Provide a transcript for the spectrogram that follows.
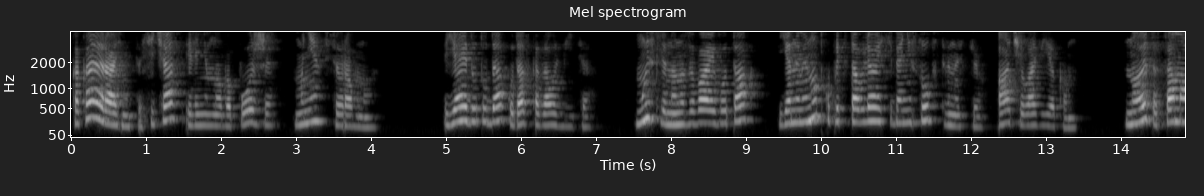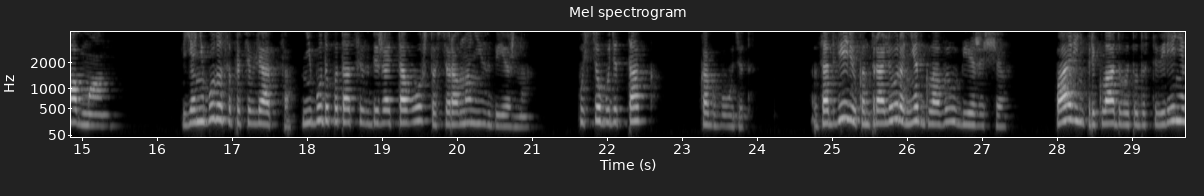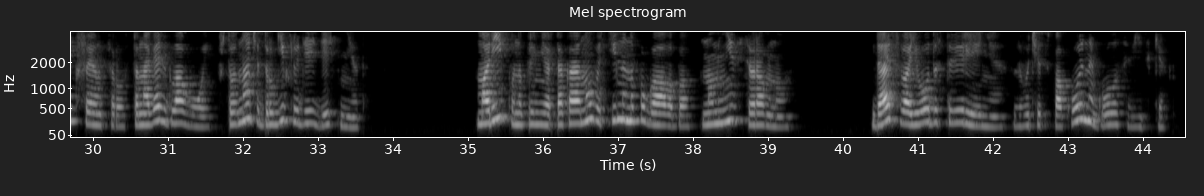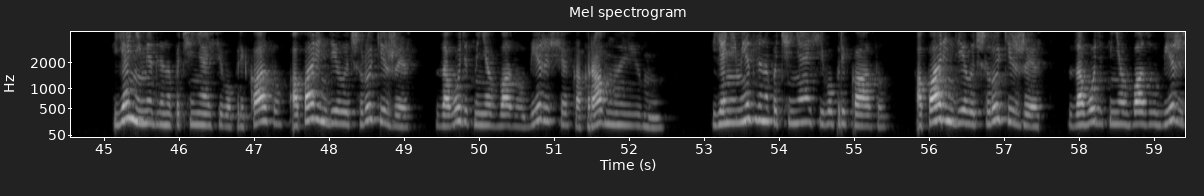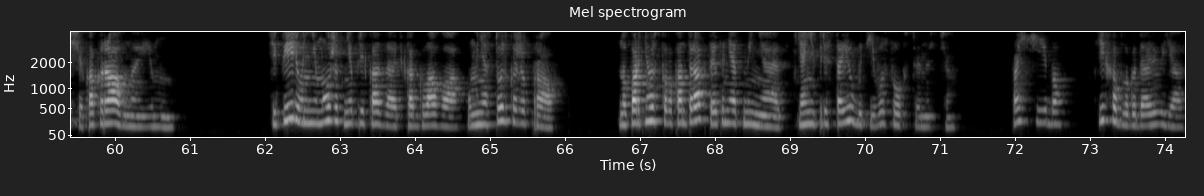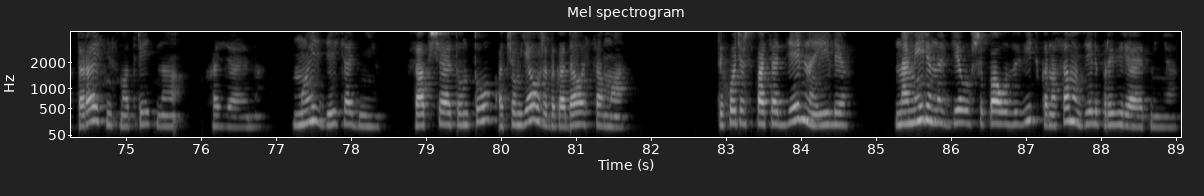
Какая разница, сейчас или немного позже, мне все равно. Я иду туда, куда сказал Витя. Мысленно называя его так, я на минутку представляю себя не собственностью, а человеком. Но это самообман, я не буду сопротивляться, не буду пытаться избежать того, что все равно неизбежно. Пусть все будет так, как будет. За дверью контролера нет главы убежища. Парень прикладывает удостоверение к сенсору, становясь главой, что значит других людей здесь нет. Марийку, например, такая новость сильно напугала бы, но мне все равно. «Дай свое удостоверение», – звучит спокойный голос Витьки. Я немедленно подчиняюсь его приказу, а парень делает широкий жест, заводит меня в базу убежища, как равную ему. Я немедленно подчиняюсь его приказу, а парень делает широкий жест, заводит меня в базу убежища, как равную ему. Теперь он не может мне приказать, как глава, у меня столько же прав. Но партнерского контракта это не отменяет, я не перестаю быть его собственностью. Спасибо. Тихо благодарю я, стараясь не смотреть на хозяина. Мы здесь одни. Сообщает он то, о чем я уже догадалась сама. Ты хочешь спать отдельно или... Намеренно сделавший паузу Витька на самом деле проверяет меня.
